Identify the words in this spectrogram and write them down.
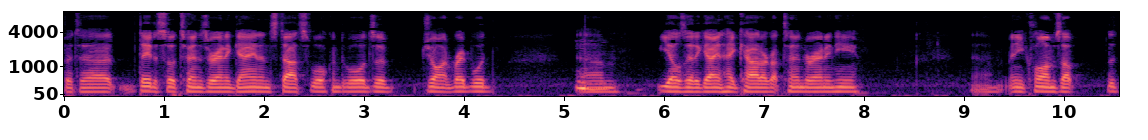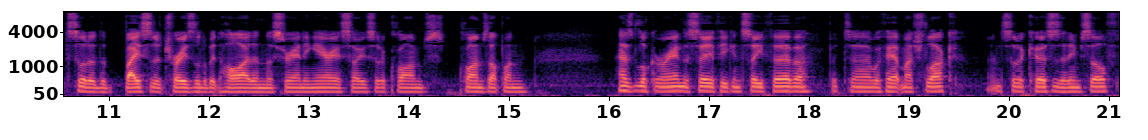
But uh, Dieter sort of turns around again and starts walking towards a giant redwood. Mm-hmm. Um, yells out again, "Hey Carter, I got turned around in here." Um, and he climbs up the sort of the base of the tree is a little bit higher than the surrounding area, so he sort of climbs climbs up on, has a look around to see if he can see further, but uh, without much luck, and sort of curses at himself.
